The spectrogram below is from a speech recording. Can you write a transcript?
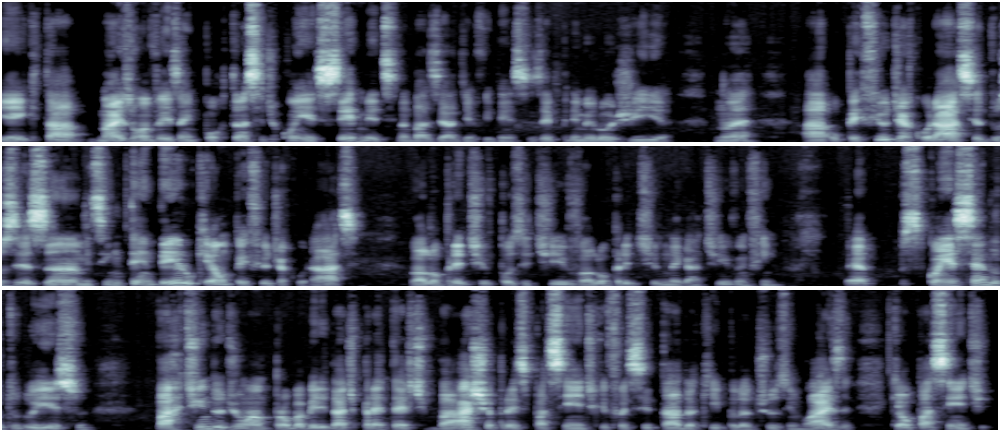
e aí que está, mais uma vez, a importância de conhecer medicina baseada em evidências, epidemiologia, não é? A, o perfil de acurácia dos exames, entender o que é um perfil de acurácia, valor preditivo positivo, valor preditivo negativo, enfim. É, conhecendo tudo isso, partindo de uma probabilidade pré-teste baixa para esse paciente que foi citado aqui pela Choosing Wise, que é o paciente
